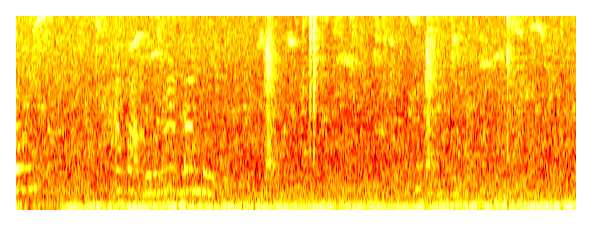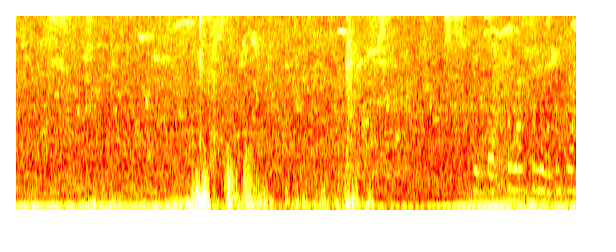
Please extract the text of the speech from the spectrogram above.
ออากาศดีมากบ้านดี เป็นแบบที่รักคนเลยนะจ๊ะ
